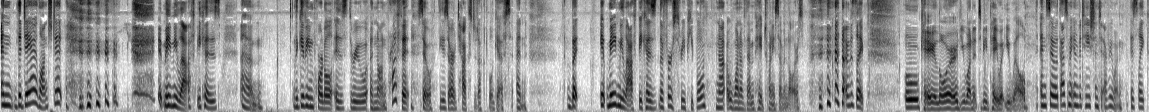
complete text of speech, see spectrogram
and the day I launched it, it made me laugh because um, the giving portal is through a nonprofit, so these are tax deductible gifts. And but it made me laugh because the first three people, not one of them paid twenty seven dollars. I was like okay, Lord, you want it to be pay what you will. And so that's my invitation to everyone is like,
